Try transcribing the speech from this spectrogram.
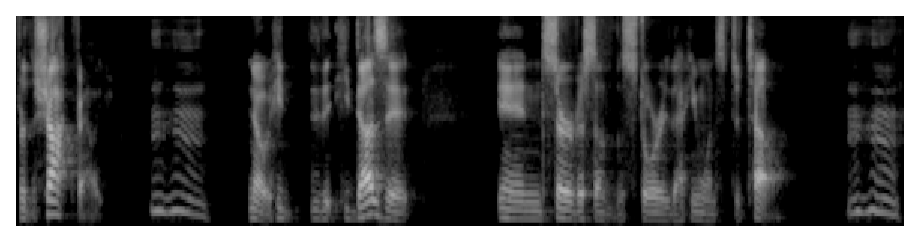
for the shock value Mhm. no he he does it in service of the story that he wants to tell Mhm.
